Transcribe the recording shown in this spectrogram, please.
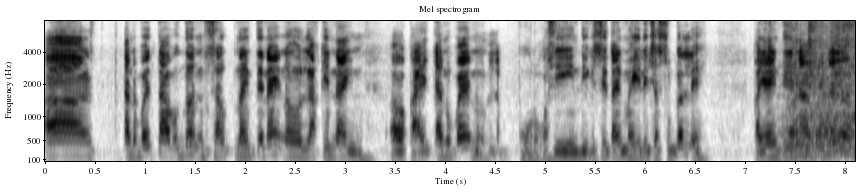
ah, ano ba yung tawag doon? South 99 o Lucky 9? O kahit ano pa yan. oh. Puro kasi hindi kasi tayo mahilig sa sugal eh. Kaya hindi natin alam.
